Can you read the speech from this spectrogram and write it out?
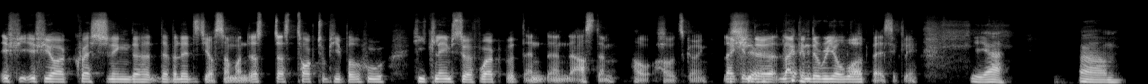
if you, if you are questioning the, the validity of someone, just just talk to people who he claims to have worked with and, and ask them how, how it's going, like sure. in the like in the real world, basically. Yeah, um,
